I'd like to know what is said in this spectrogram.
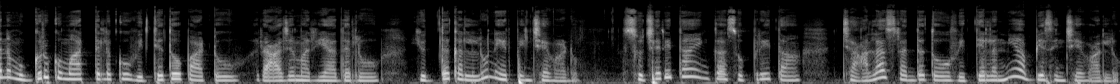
తన ముగ్గురు కుమార్తెలకు విద్యతో పాటు రాజమర్యాదలు యుద్ధ కళలు నేర్పించేవాడు. సుచరిత ఇంకా సుప్రీత చాలా శ్రద్ధతో విద్యలన్నీ అభ్యసించేవాళ్ళు.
